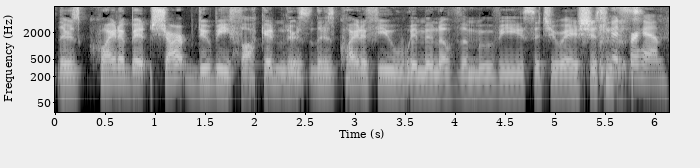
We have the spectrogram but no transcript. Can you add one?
There's quite a bit Sharpe do be fucking. There's there's quite a few women of the movie situations. good for him.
